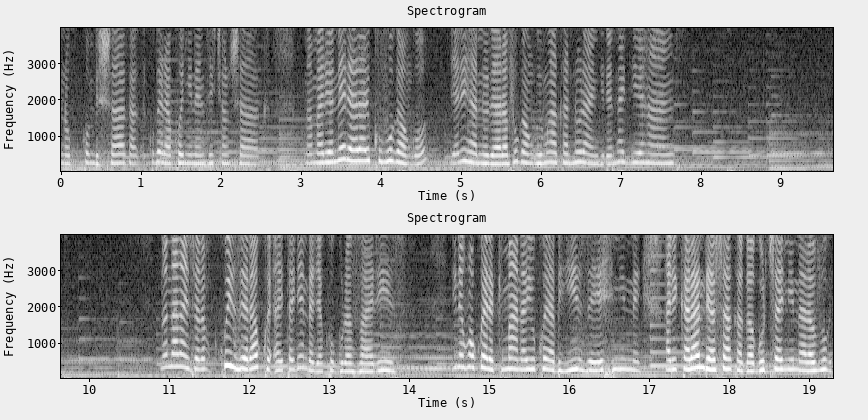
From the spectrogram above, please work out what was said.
hano kuko mbishaka kubera ko nyine nzi icyo nshaka. Mama Lionel yari ari kuvuga ngo yarihanuriye aravuga ngo uyu mwaka nturangire ntagiye hanze. None arangije ara- kwizera kwe ahita agenda ajya kugura varize nyine nko kwereka imana yuko yabyizeye nyine. Hari karande yashakaga guca nyine aravuga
